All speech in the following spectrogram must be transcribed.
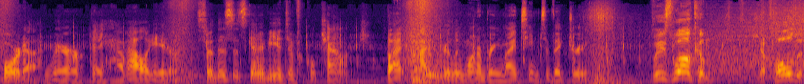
Florida, where they have alligator. So this is gonna be a difficult challenge but I really want to bring my team to victory. Please welcome Chef Holden.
